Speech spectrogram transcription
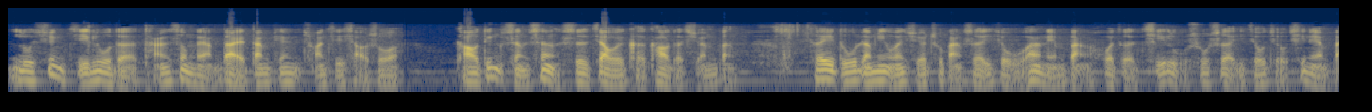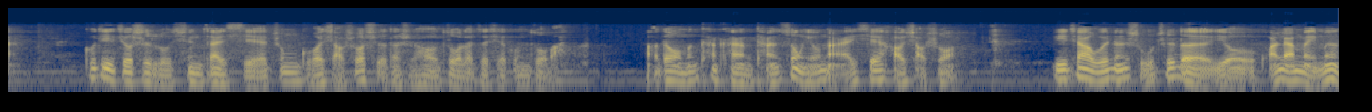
鲁迅辑录的唐宋两代单篇传奇小说，考定审慎是较为可靠的选本。可以读人民文学出版社一九五二年版或者齐鲁书社一九九七年版，估计就是鲁迅在写中国小说史的时候做了这些工作吧。好的，我们看看唐宋有哪一些好小说。比较为人熟知的有《黄粱美梦》，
